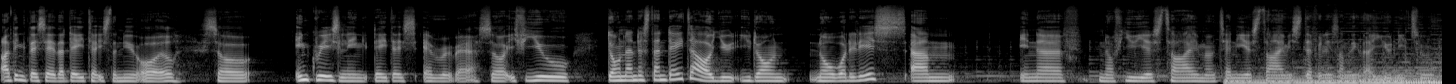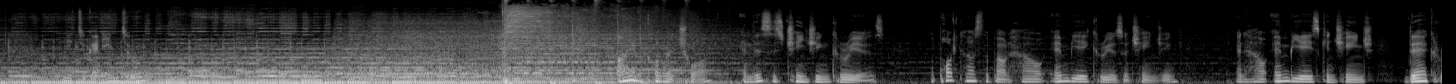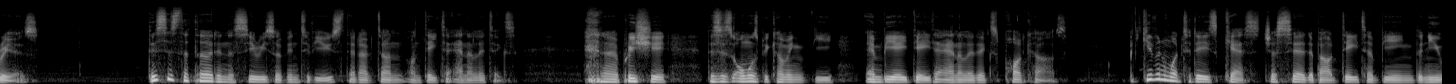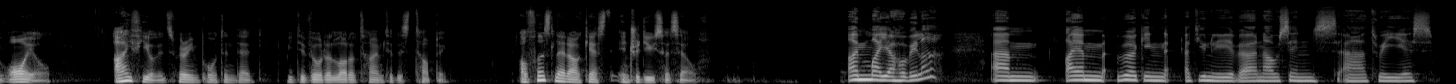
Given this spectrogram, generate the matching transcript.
I think they say that data is the new oil. So increasingly, data is everywhere. So if you don't understand data or you, you don't know what it is, um, in a you know, few years' time or ten years' time, it's definitely something that you need to need to get into. I am Conrad Chua, and this is Changing Careers, a podcast about how MBA careers are changing and how MBAs can change their careers. This is the third in a series of interviews that I've done on data analytics. And I appreciate this is almost becoming the MBA Data Analytics podcast. But given what today's guest just said about data being the new oil, I feel it's very important that we devote a lot of time to this topic. I'll first let our guest introduce herself. I'm Maya Hovila. Um, I am working at Unilever now since uh, three years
